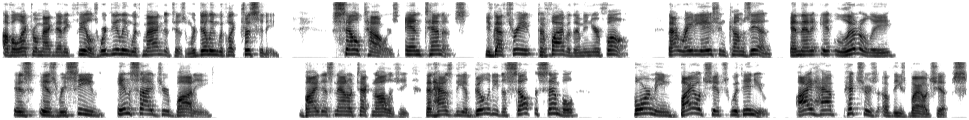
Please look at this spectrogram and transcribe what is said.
of electromagnetic fields. We're dealing with magnetism, we're dealing with electricity, cell towers, antennas. You've got three to five of them in your phone. That radiation comes in, and then it literally is, is received inside your body by this nanotechnology that has the ability to self assemble, forming biochips within you. I have pictures of these biochips.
